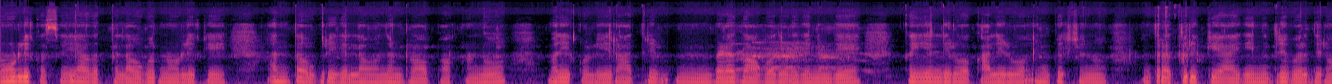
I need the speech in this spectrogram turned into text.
ನೋಡ್ಲಿಕ್ಕೆ ಅಸಹ್ಯ ಆಗುತ್ತಲ್ಲ ಉಗುರು ನೋಡಲಿಕ್ಕೆ? ಅಂಥ ಉಗುರಿಗೆಲ್ಲ ಒಂದೊಂದು ಡ್ರಾಪ್ ಹಾಕ್ಕೊಂಡು ಮಲ್ಕೊಳ್ಳಿ ರಾತ್ರಿ ಬೆಳಗಾಗೋದ್ರೊಳಗೆ ನಿಮಗೆ ಕೈಯಲ್ಲಿರುವ, ಕಾಲಿರುವ ಇನ್ಫೆಕ್ಷನ್ನು ಒಂಥರ ಆಗಿ ನಿದ್ರೆ ಬರದಿರೋ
